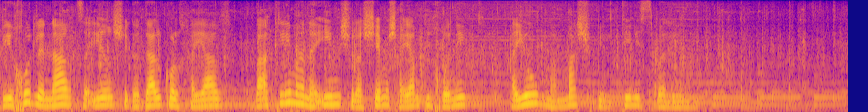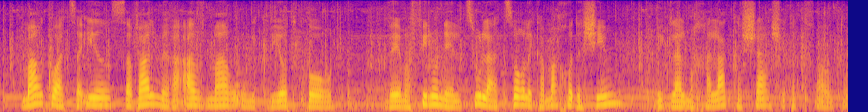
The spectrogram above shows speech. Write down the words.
בייחוד לנער צעיר שגדל כל חייו באקלים הנעים של השמש הים תיכונית, היו ממש בלתי נסבלים. מרקו הצעיר סבל מרעב מר ומכוויות קור, והם אפילו נאלצו לעצור לכמה חודשים בגלל מחלה קשה שתקפה אותו.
